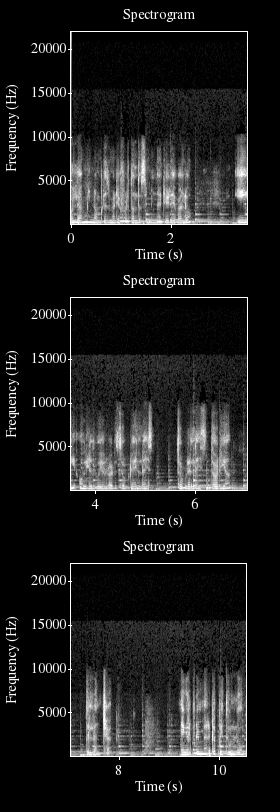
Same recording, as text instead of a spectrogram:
Hola, mi nombre es María Fernanda Seminario Arevalo y hoy les voy a hablar sobre la, sobre la historia de Lanchak. En el primer capítulo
